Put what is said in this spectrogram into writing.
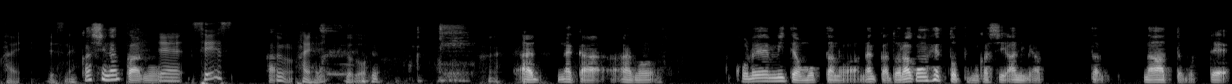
はい、ですね。昔なんかあの、で、せいあうん、はいはい、どうぞ。あ、なんか、あの、これ見て思ったのは、なんかドラゴンヘッドって昔アニメあったなって思って、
